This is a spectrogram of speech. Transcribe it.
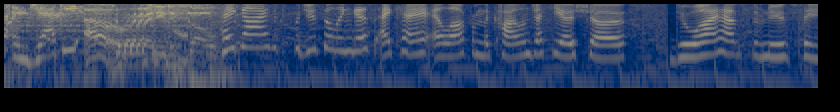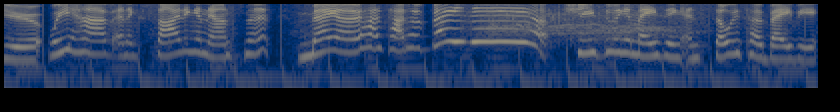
Kyle and Jackie O. Ready to go. Hey guys, it's producer Lingus, aka Ella from the Kyle and Jackie O show. Do I have some news for you? We have an exciting announcement. Mayo has had her baby! She's doing amazing, and so is her baby.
